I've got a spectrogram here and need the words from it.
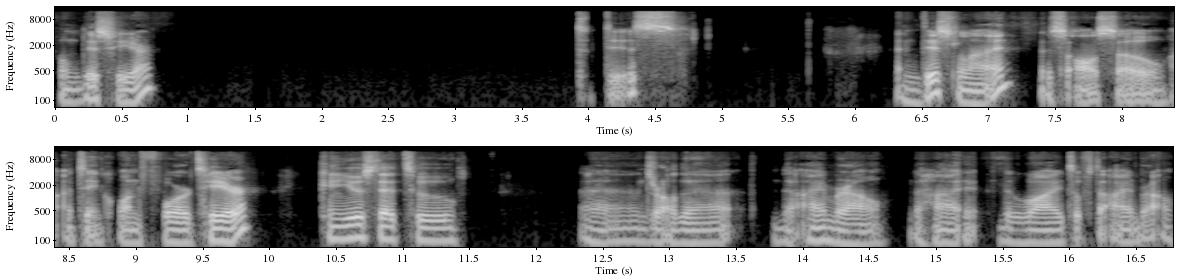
from this here to this. And this line, that's also, I think, one fourth here. You can use that to uh, draw the the eyebrow, the high, the white of the eyebrow.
